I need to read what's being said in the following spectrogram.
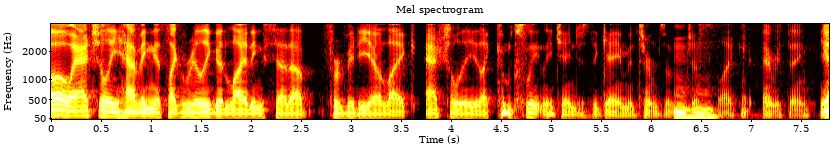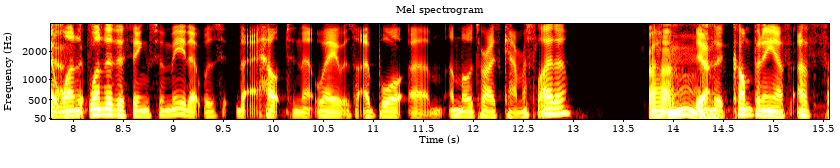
oh actually having this like really good lighting setup for video like actually like completely changes the game in terms of Mm-hmm. just like everything. Yeah, one one of the things for me that was that helped in that way was I bought um, a motorized camera slider. uh-huh. Mm. Yeah. It's a company I've, I've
